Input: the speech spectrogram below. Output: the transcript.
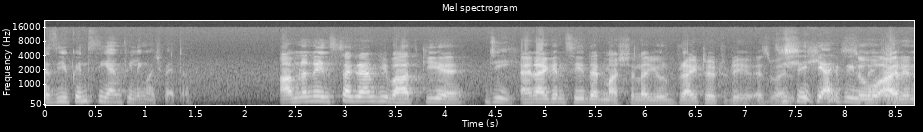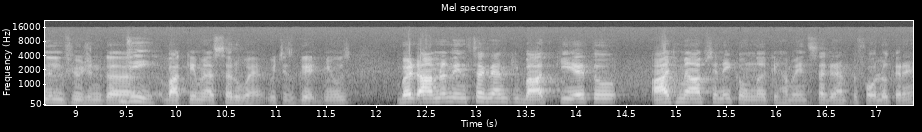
as you can see I am feeling much better आमना ने इंस्टाग्राम की बात की है। जी। And I can see that माशाल्लाह you are brighter today as well जी I feel so iron infusion का वाकई में असर हुआ है which is great news but Amna ने इंस्टाग्राम की बात की है तो आज मैं आपसे नहीं कहूँगा कि हमें इंस्टाग्राम पे फॉलो करें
